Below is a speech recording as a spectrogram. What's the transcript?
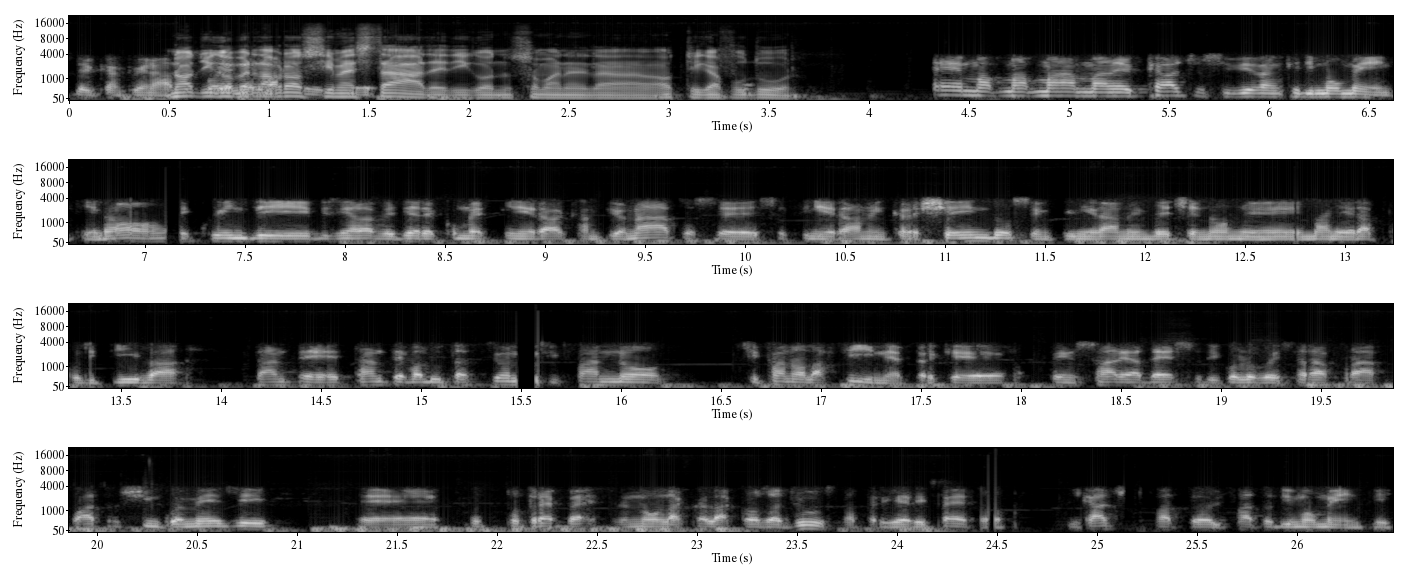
del campionato. No, dico Poi per la prossima estate, dico insomma nella ottica futura. Eh, ma, ma, ma, nel calcio si vive anche di momenti, no? E quindi bisognerà vedere come finirà il campionato, se, se finiranno in crescendo, se finiranno invece non in maniera positiva. Tante, tante valutazioni si fanno, si fanno, alla fine, perché pensare adesso di quello che sarà fra 4-5 mesi eh, potrebbe essere non la, la, cosa giusta, perché ripeto, il calcio è fatto, il fatto di momenti.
